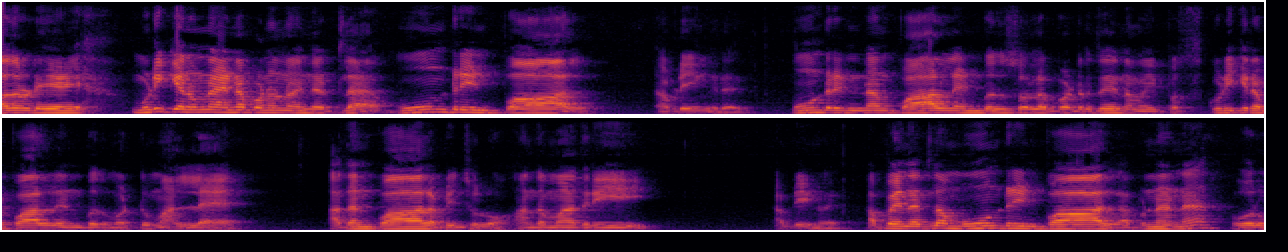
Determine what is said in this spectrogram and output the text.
அதனுடைய முடிக்கணும்னா என்ன பண்ணணும் இந்த இடத்துல? மூன்றின் பால் அப்படிங்கிறது. மூன்றின் தான் பால் என்பது சொல்லப்படுறது. நம்ம இப்போ குடிக்கிற பால் என்பது மட்டும் அல்ல. அதன் பால் அப்படின்னு சொல்லுவோம். அந்த மாதிரி அப்படின்னு. அப்போ இந்த இடத்துல மூன்றின் பால் அப்படின்னா ஒரு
